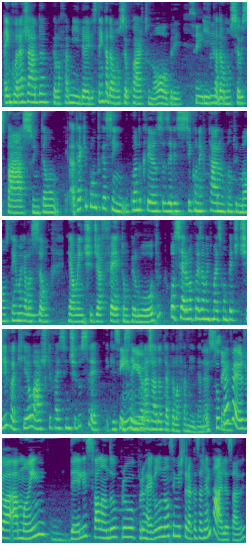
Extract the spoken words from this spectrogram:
é encorajada pela família. Eles têm cada um o seu quarto nobre, Sim. e Uhum. cada um o seu espaço. Então, até que ponto que assim, quando crianças eles se conectaram enquanto irmãos, têm uma relação realmente de afeto um pelo outro, ou se era uma coisa muito mais competitiva, que eu acho que faz sentido ser. E que Sim, e ser eu- encorajado até pela família, né? Eu super Sim. vejo a a mãe deles falando pro, pro Regulo não se misturar com essa gentalha, sabe?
